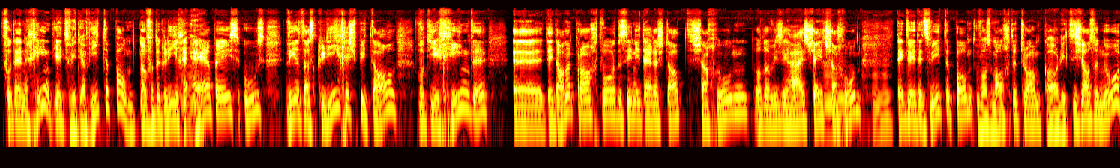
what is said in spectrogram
von diesen Kindern, jetzt wird ja weitergebombt, noch von der gleichen mhm. Airbase aus, wird das gleiche Spital, wo die Kinder äh, dort angebracht worden sind in dieser Stadt, Shachun, oder wie sie heißt, Sheikh Shachun, dort wird jetzt weitergebombt. Was macht der Trump? Gar nichts. Es ist also nur,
